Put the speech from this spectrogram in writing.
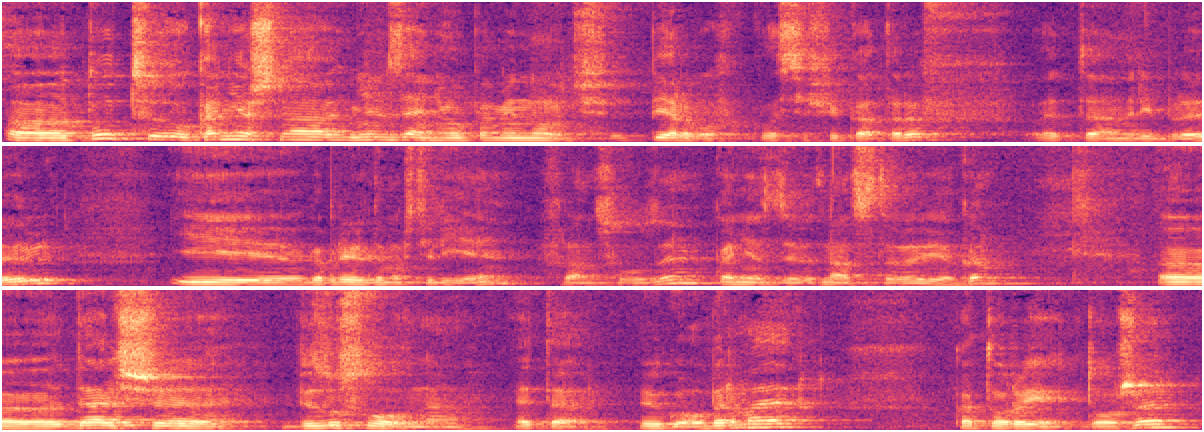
тут, конечно, нельзя не упомянуть первых классификаторов, это Анри Брюэль и Габриэль де Мартилье, французы, конец XIX века. Э, дальше, безусловно, это Юго Обермайер, который тоже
